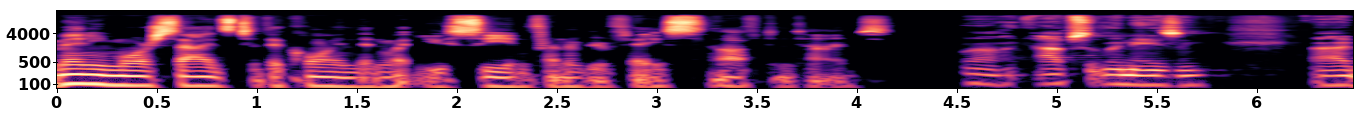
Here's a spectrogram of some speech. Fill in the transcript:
many more sides to the coin than what you see in front of your face oftentimes. Well, absolutely amazing. Uh,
